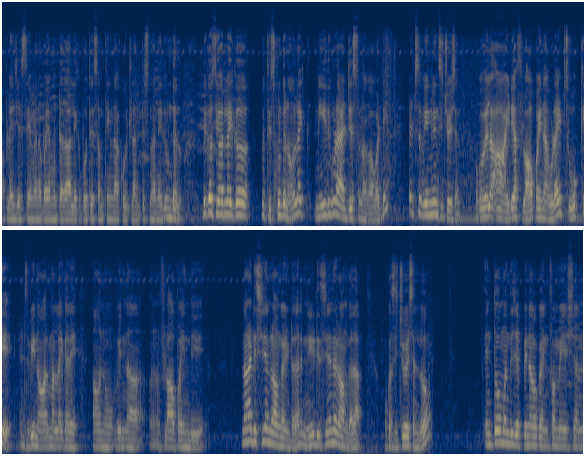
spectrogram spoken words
అప్లై చేస్తే ఏమైనా భయం ఉంటుందా? లేకపోతే సంథింగ్ నాకు ఇట్లా అనిపిస్తుంది అనేది ఉండదు. బికాస్ యూఆర్ లైక్ నువ్వు తీసుకుంటున్నావు లైక్ నీది కూడా యాడ్ చేస్తున్నావు కాబట్టి ఇట్స్ విన్ విన్ సిచ్యువేషన్ ఒకవేళ ఆ ఐడియా ఫ్లాప్ అయినా కూడా it's okay it's be normal like అరే అవును విన్నా ఫ్లాప్ అయింది. నా డిసిజన్ రాంగ్ అయి ఉంటుంది. అంటే నీ డిసిజనే రాంగ్ కదా. ఒక సిచ్యువేషన్లో ఎంతోమంది చెప్పిన ఒక ఇన్ఫర్మేషన్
